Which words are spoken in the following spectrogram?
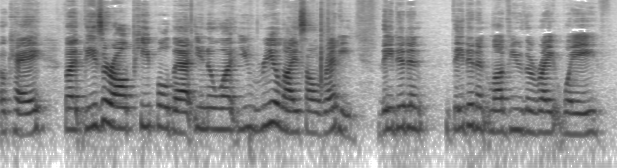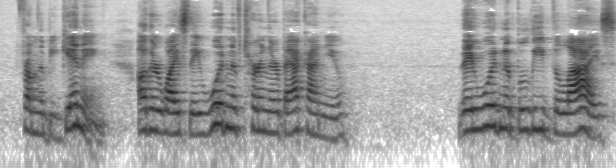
Okay? But these are all people that, you know what, you realize already they didn't they didn't love you the right way from the beginning. Otherwise, they wouldn't have turned their back on you. They wouldn't have believed the lies.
